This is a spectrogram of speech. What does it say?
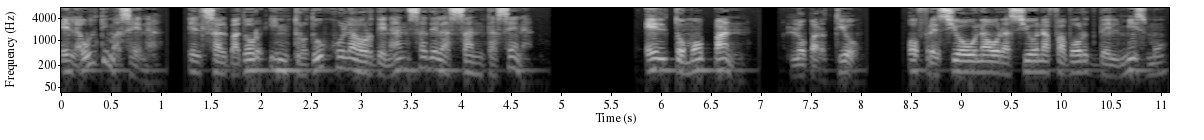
En la última cena, el Salvador introdujo la ordenanza de la Santa Cena. Él tomó pan, lo partió, ofreció una oración a favor del mismo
